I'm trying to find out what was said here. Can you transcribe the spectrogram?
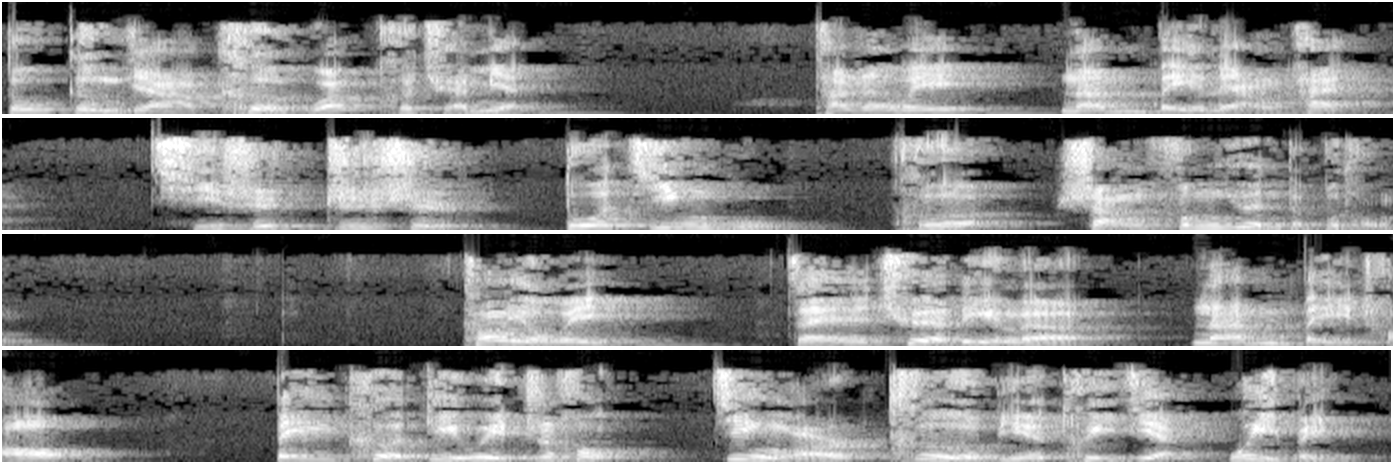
都更加客观和全面。他认为南北两派其实只是多筋骨和上风韵的不同。康有为在确立了南北朝碑刻地位之后，进而特别推荐魏碑。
